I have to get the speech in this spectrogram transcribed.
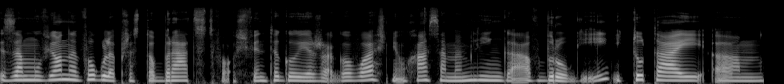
zamówione w ogóle przez to Bractwo Świętego Jerzego właśnie u Hansa Memlinga w Brugi. I tutaj um,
